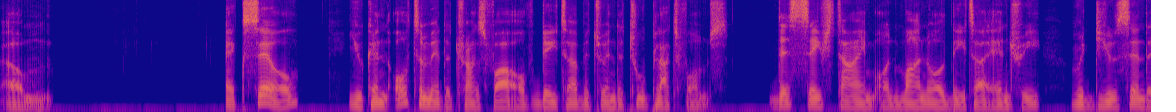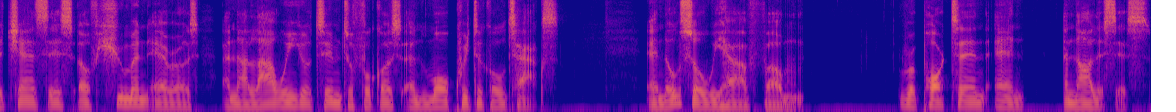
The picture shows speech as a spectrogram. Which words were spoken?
um, Excel, you can automate the transfer of data between the two platforms. This saves time on manual data entry, reducing the chances of human errors and allowing your team to focus on more critical tasks. And also, we have um, reporting and analysis.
